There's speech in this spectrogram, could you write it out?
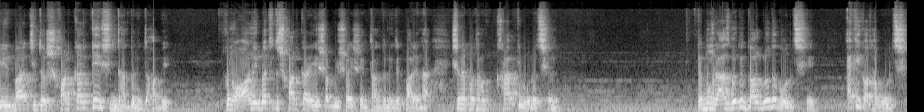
নির্বাচিত সরকারকেই সিদ্ধান্ত নিতে হবে। কোনো অনির্বাচিত সরকার এইসব বিষয়ে সিদ্ধান্ত নিতে পারে না। সেনাপ্রধান খারাপ কি বলেছেন? এবং রাজনৈতিক দলগুলো তো বলছে, একই কথা বলছে।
